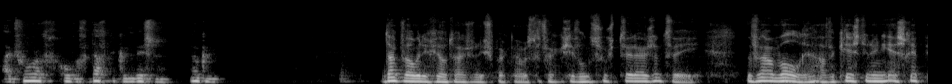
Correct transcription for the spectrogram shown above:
uitvoerig over gedachten kunnen wisselen. Dank u. Dank u wel, meneer Groothuis. En u sprak namens de fractie van Soest 2002. Mevrouw Walraven, ChristenUnie SGP.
